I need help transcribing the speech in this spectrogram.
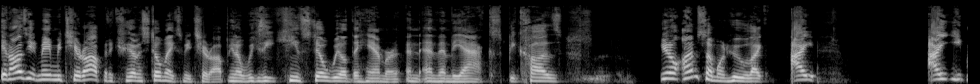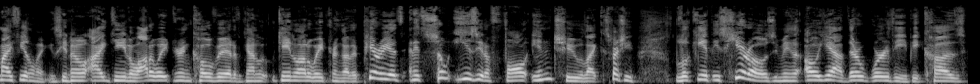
it honestly, it made me tear up and it kind of still makes me tear up, you know, because he, he can still wield the hammer and, and then the axe because, you know, I'm someone who like, I, I eat my feelings. You know, I gained a lot of weight during COVID. I've gained a lot of weight during other periods. And it's so easy to fall into like, especially looking at these heroes and being like, oh yeah, they're worthy because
